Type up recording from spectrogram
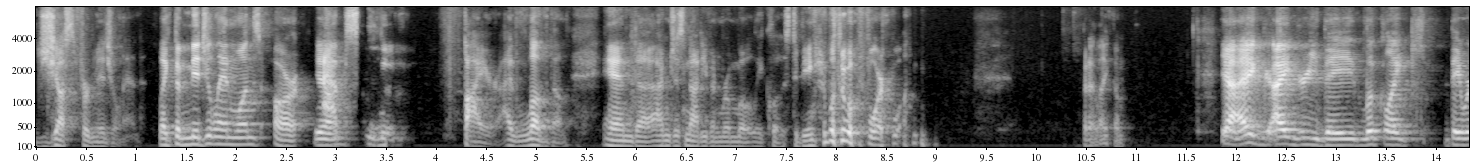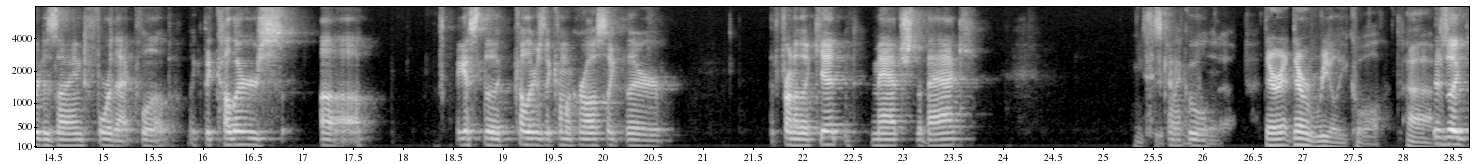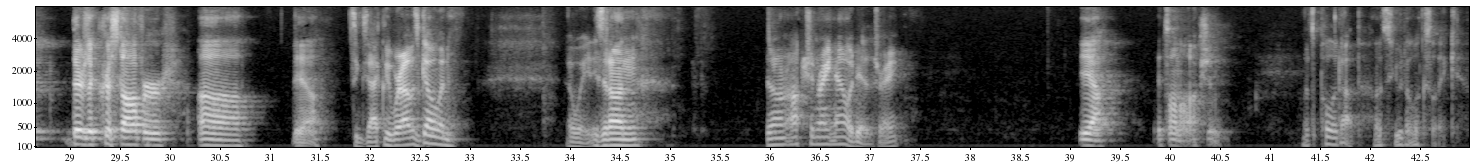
just for Midtjylland. Like the Midtjylland ones are yeah. absolute fire. I love them. And uh, I'm just not even remotely close to being able to afford one. but I like them. Yeah, I, I agree. They look like they were designed for that club. Like the colors, uh, I guess the colors that come across like their the front of the kit match the back. It's kind of cool. They're they're really cool. Um, there's like there's a Kristoffer. Uh, yeah, it's exactly where I was going. Oh wait, is it on? Is it on auction right now? It is, right? Yeah, it's on auction. Let's pull it up. Let's see what it looks like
